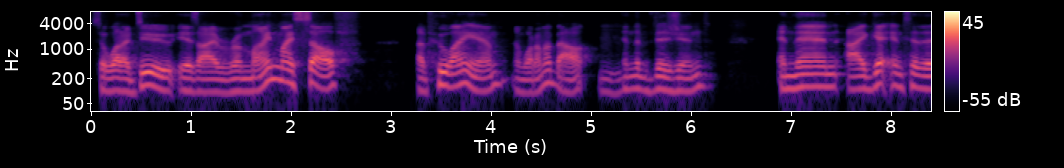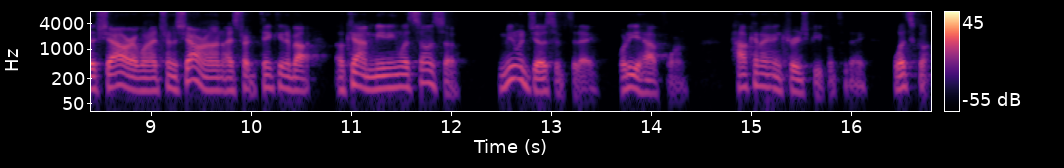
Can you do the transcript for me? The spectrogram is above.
So what I do is I remind myself of who I am and what I'm about, mm-hmm. and the vision and then I get into the shower. When I turn the shower on, I start thinking about, okay, I'm meeting with so and so. I'm meeting with Joseph today. What do you have for him? How can I encourage people today? What's going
